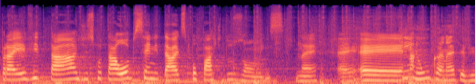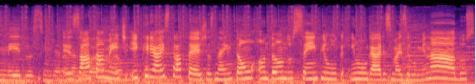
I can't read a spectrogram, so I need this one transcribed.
para evitar de escutar obscenidades por parte dos homens, né? É, é Quem na... nunca, né, teve medo assim de Exatamente. E criar estratégias, né? Então, andando sempre em lugares mais iluminados,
